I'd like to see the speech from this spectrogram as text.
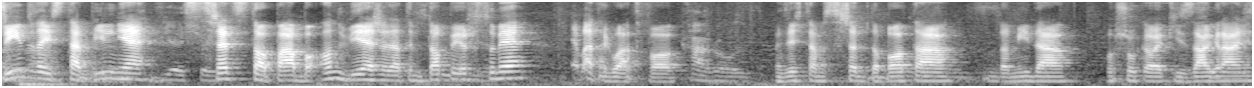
Jean tutaj stabilnie zszedł stopa, bo on wie, że na tym topie już w sumie nie ma tak łatwo. Gdzieś tam zszedł do bota, do mida, poszukał jakichś zagrań.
